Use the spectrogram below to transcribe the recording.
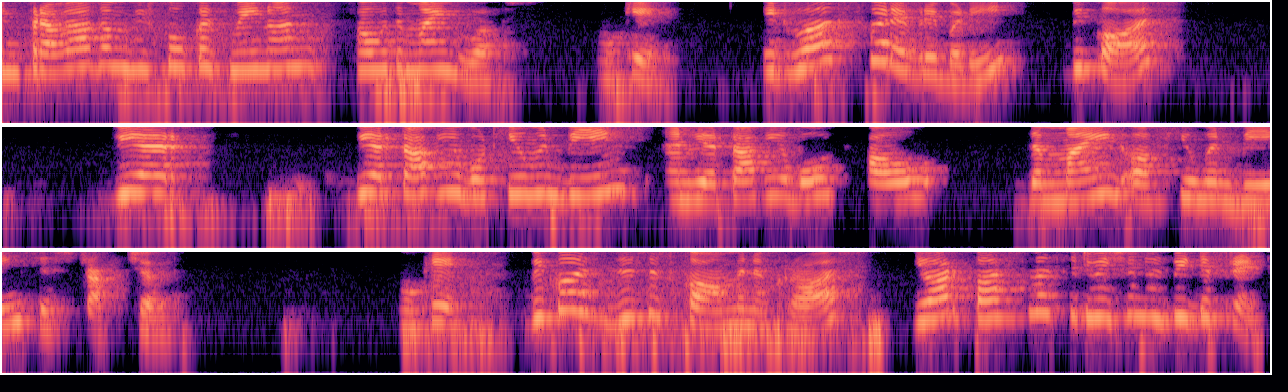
in pravagam we focus main on how the mind works. Okay it works for everybody because we are we are talking about human beings and we are talking about how the mind of human beings is structured. Okay because this is common across your personal situation will be different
